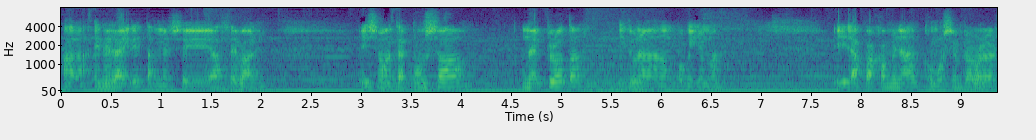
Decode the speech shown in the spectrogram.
Ahora, en el aire también se hace, ¿vale? Y se mantiene pulsado, no explotan y dura un poquillo más. Y las puedes combinar como siempre con el.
